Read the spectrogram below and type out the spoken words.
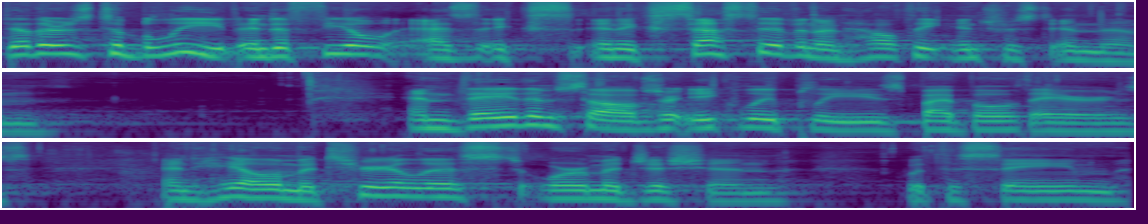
the other is to believe and to feel as ex- an excessive and unhealthy interest in them. And they themselves are equally pleased by both errors and hail a materialist or a magician with the same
